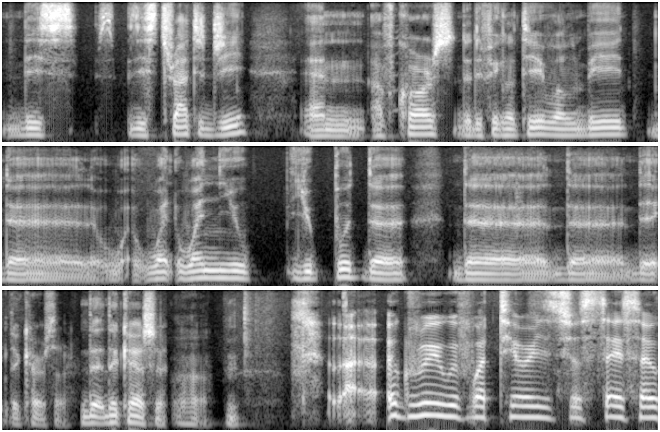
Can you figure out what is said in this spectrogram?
this this strategy. And of course the difficulty will be the when, when you you put the the the the, the cursor. the, the cursor. I agree with what Thierry just said. So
